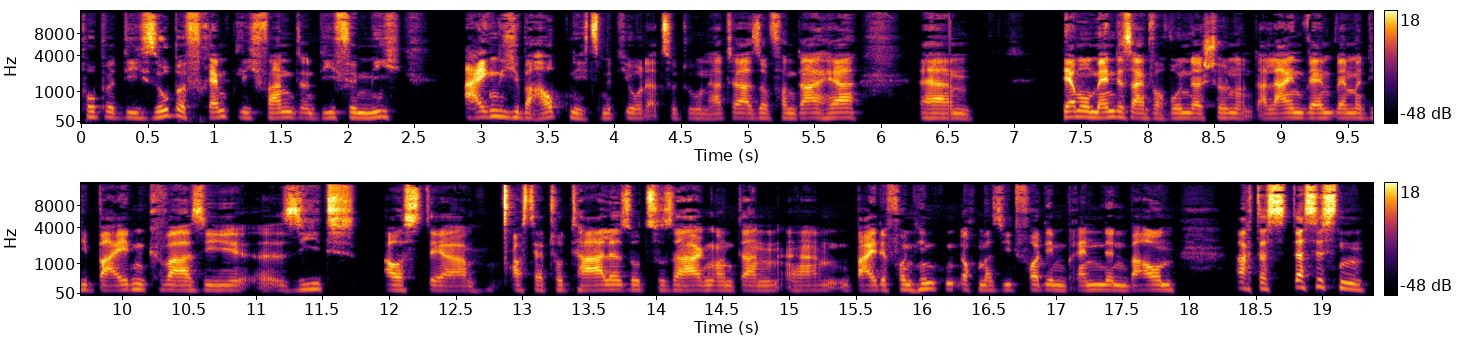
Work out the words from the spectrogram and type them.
Puppe, die ich so befremdlich fand und die für mich eigentlich überhaupt nichts mit Yoda zu tun hatte. Also von daher, ähm, der Moment ist einfach wunderschön und allein wenn, wenn man die beiden quasi äh, sieht aus der aus der Totale sozusagen und dann ähm, beide von hinten noch mal sieht vor dem brennenden Baum. Ach, das das ist ein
